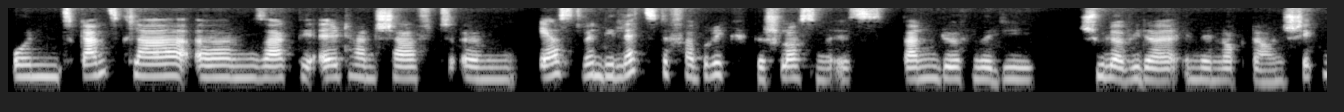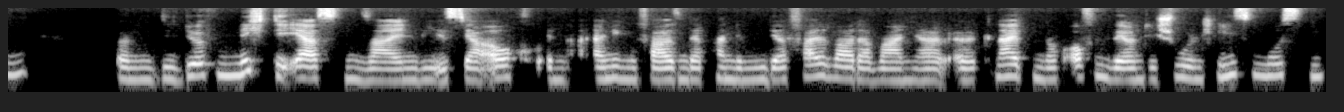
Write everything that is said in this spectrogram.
Und ganz klar ähm, sagt die Elternschaft, ähm, erst wenn die letzte Fabrik geschlossen ist, dann dürfen wir die Schüler wieder in den Lockdown schicken. Ähm, die dürfen nicht die ersten sein, wie es ja auch in einigen Phasen der Pandemie der Fall war. Da waren ja äh, Kneipen noch offen, während die Schulen schließen mussten.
